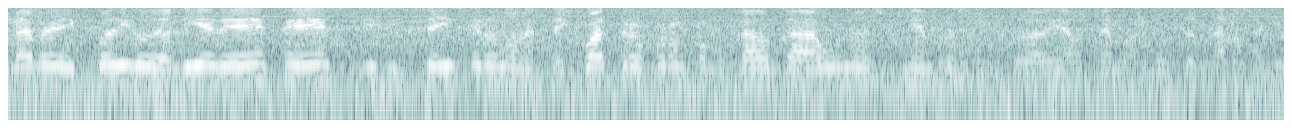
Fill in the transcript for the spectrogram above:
Clave de código del IEDF es 16094. Fueron convocados cada uno de sus miembros y todavía no tenemos el gusto de tenerlos aquí.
